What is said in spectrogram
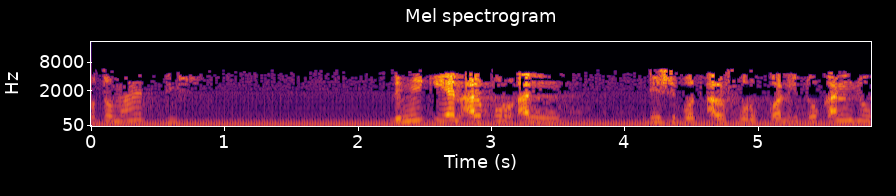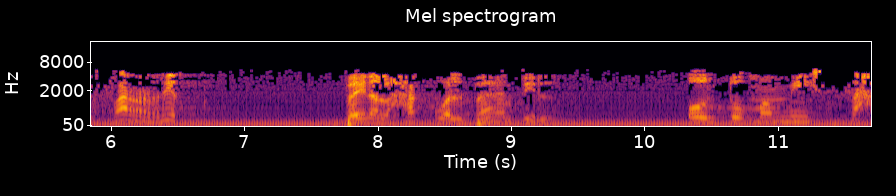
otomatis. Demikian Al-Qur'an disebut Al-Furqan itu kan yufarriq bainal haq wal batil. Untuk memisah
